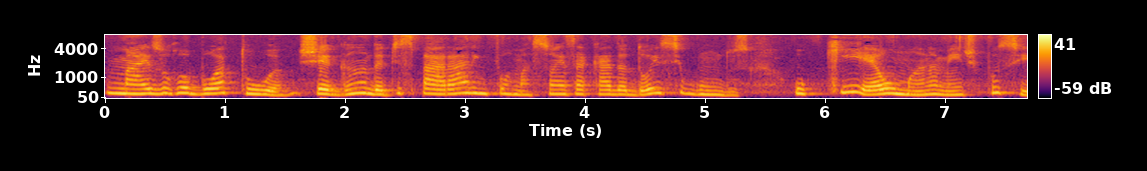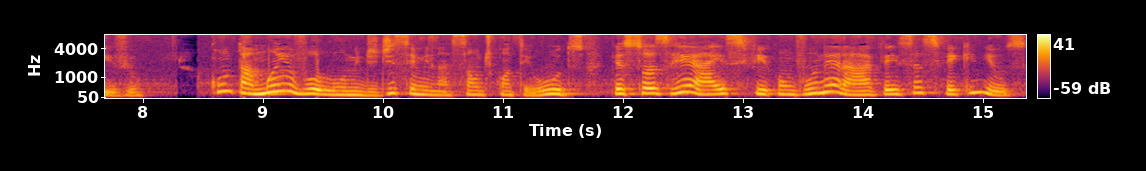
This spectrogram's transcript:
mais o robô atua, chegando a disparar informações a cada dois segundos, o que é humanamente possível. Com tamanho volume de disseminação de conteúdos, pessoas reais ficam vulneráveis às fake news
